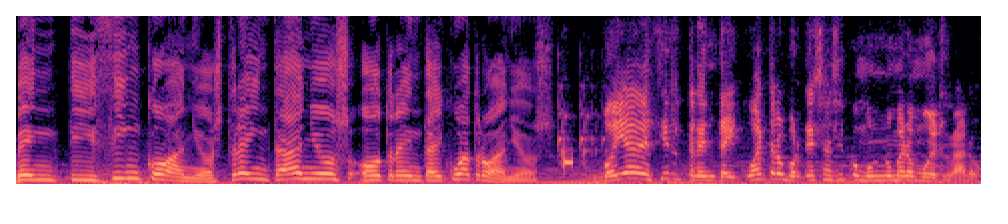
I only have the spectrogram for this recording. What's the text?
¿25 años, 30 años o 34 años? Voy a decir 34 porque es así como un número muy raro.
